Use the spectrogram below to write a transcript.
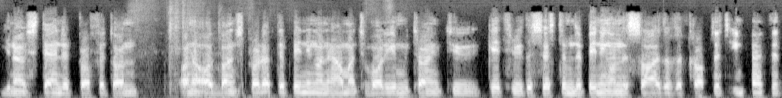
you know, standard profit on on an odd bunch product, depending on how much volume we're trying to get through the system, depending on the size of the crop that's impacted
